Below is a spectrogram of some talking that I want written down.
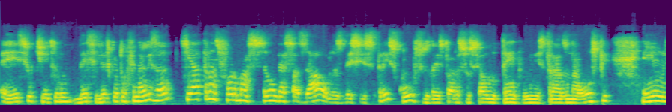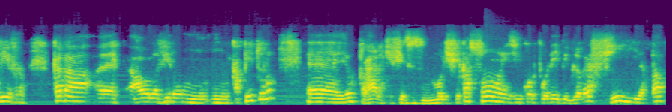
É esse o título desse livro que eu estou finalizando, que é a transformação dessas aulas, desses três cursos da História Social do Tempo ministrados na USP, em um livro. Cada é, aula virou um, um capítulo. É, eu, claro, que fiz modificações, incorporei bibliografia tal.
